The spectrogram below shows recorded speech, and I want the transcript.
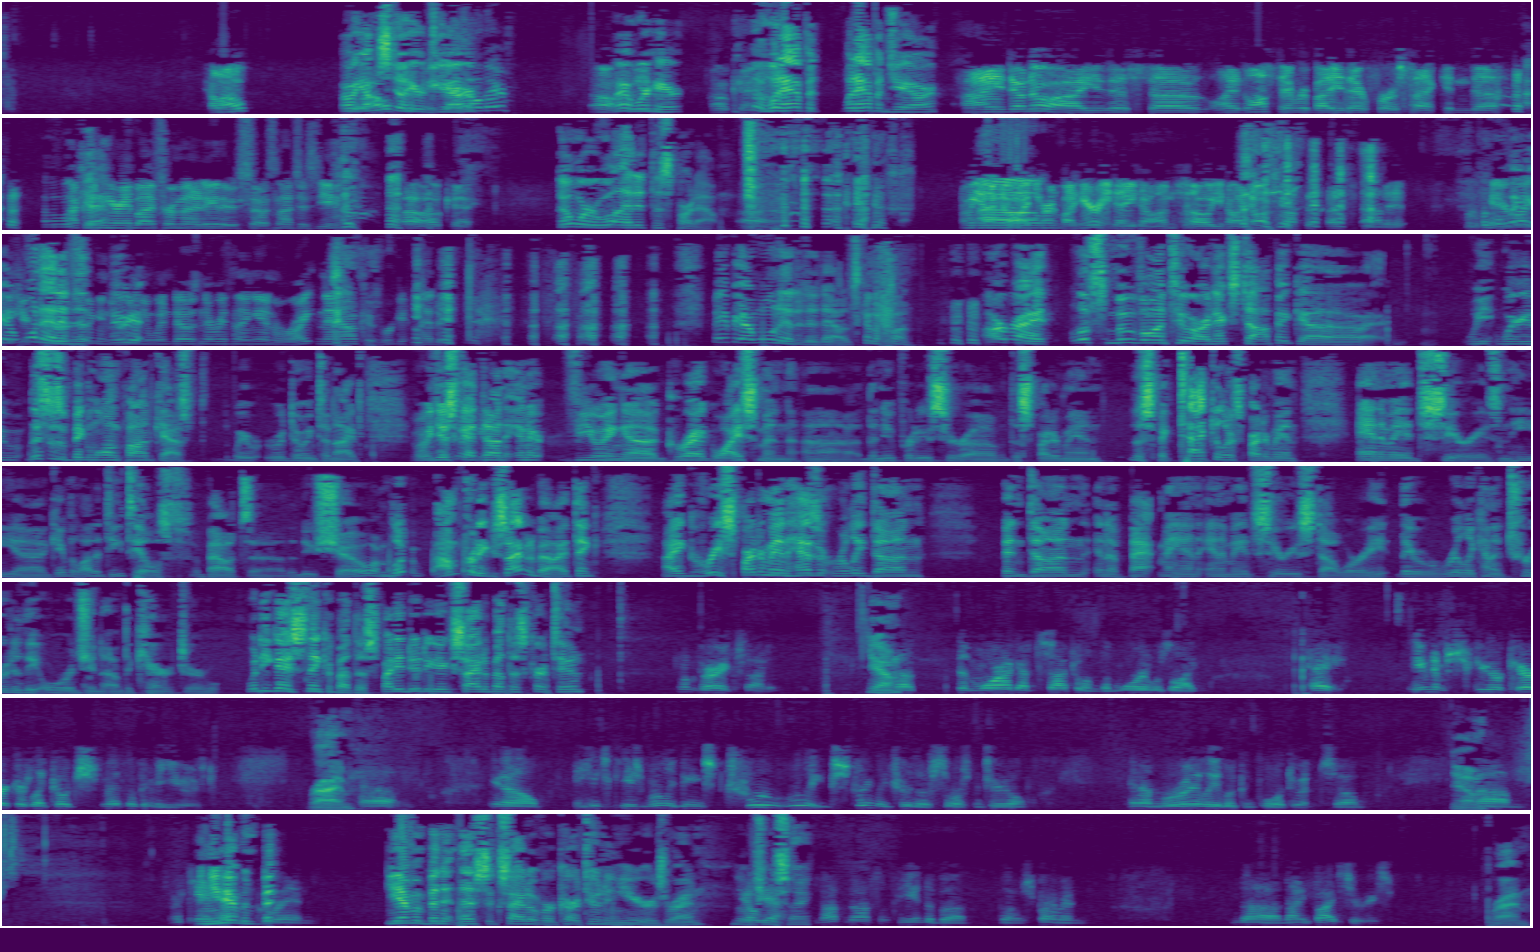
Hello? Oh yeah, I'm Hello? still here, Are you guys all Jr. there? Oh, Yeah, we're here. okay. What happened? What happened, Jr? I don't know. I just uh, I lost everybody there for a second. Uh, I couldn't hear anybody for a minute either, so it's not just you. oh, okay. Don't worry, we'll edit this part out. All right. I mean, I know I Um, turned my hearing aid on, so you know I know it's not that. That's not it. Well, Everybody maybe I get your won't edit cursing it. and Maybe, your innuendos and everything in right now because we're getting edited. maybe I won't edit it out. It's kind of fun. All right, let's move on to our next topic. Uh, we we this is a big long podcast we, we're doing tonight. We just got done interviewing uh, Greg Weisman, uh, the new producer of the Spider-Man, the spectacular Spider-Man animated series, and he uh, gave a lot of details about uh, the new show. I'm look, I'm pretty excited about. it. I think I agree. Spider-Man hasn't really done been done in a Batman animated series style where he, they were really kind of true to the origin of the character. What do you guys think about this? Spidey Dude, are you excited about this cartoon? I'm very excited. Yeah. Uh, the more I got to talk to him, the more it was like, hey, even obscure characters like Coach Smith are going to be used. Right. Uh, you know, he's he's really being true, really extremely true to the source material, and I'm really looking forward to it. So, Yeah. um, I can't And you haven't been- grin. You haven't been at this excited over a cartoon in years, right? Is Oh, what yeah. you're saying? Not not since the end of uh, the Spider-Man uh, '95 series. Right.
